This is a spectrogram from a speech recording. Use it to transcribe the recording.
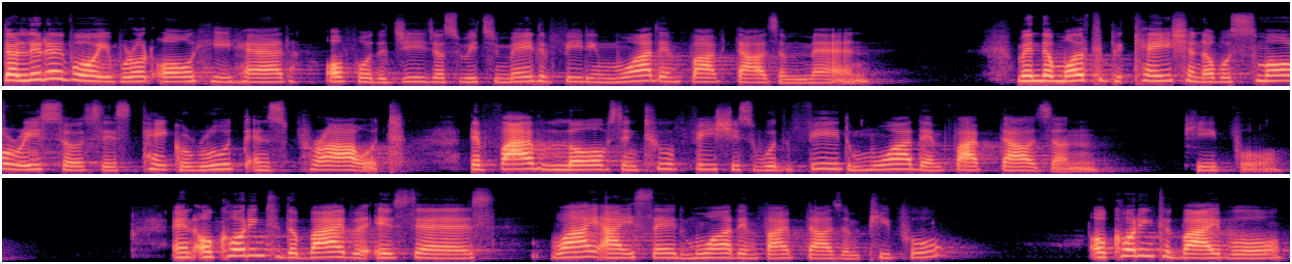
The little boy brought all he had, offered Jesus, which made feeding more than 5,000 men. When the multiplication of small resources take root and sprout, the five loaves and two fishes would feed more than 5,000 people. And according to the Bible, it says why I said more than 5,000 people. According to Bible,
